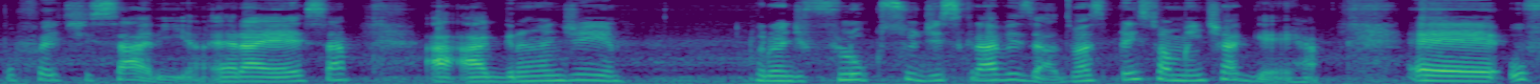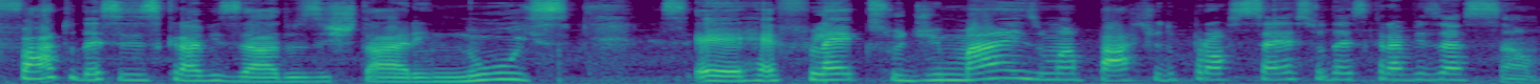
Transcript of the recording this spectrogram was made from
por feitiçaria. Era essa a, a grande grande fluxo de escravizados, mas principalmente a guerra. É, o fato desses escravizados estarem nus é, reflexo de mais uma parte do processo da escravização.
